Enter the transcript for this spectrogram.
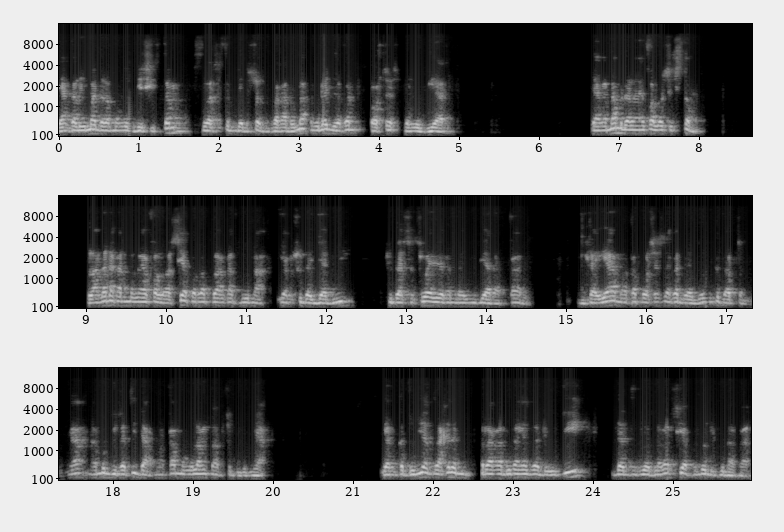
Yang kelima adalah menguji sistem, setelah sistem menjadi suatu perangkat lunak, kemudian dilakukan proses pengujian. Yang keenam adalah evaluasi sistem. Pelanggan akan mengevaluasi apakah perangkat lunak yang sudah jadi sudah sesuai dengan yang diharapkan. Jika ya, maka proses akan dilanjutkan ke tahap selanjutnya. Namun jika tidak, maka mengulang tahap sebelumnya. Yang ketujuh, yang terakhir, perangkat lunak yang telah diuji dan tujuan pelanggan siap untuk digunakan.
